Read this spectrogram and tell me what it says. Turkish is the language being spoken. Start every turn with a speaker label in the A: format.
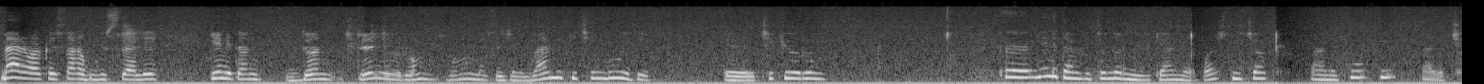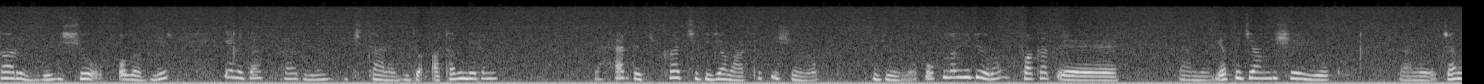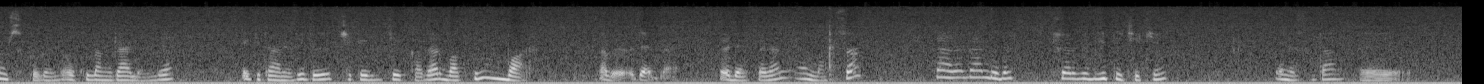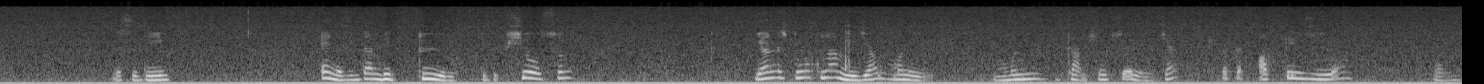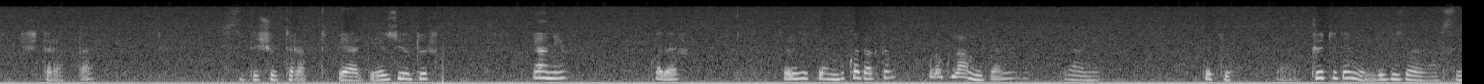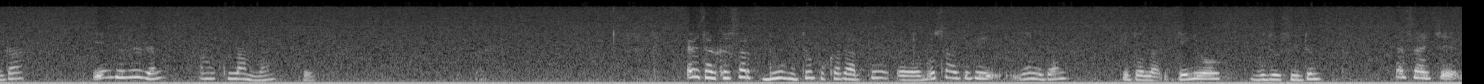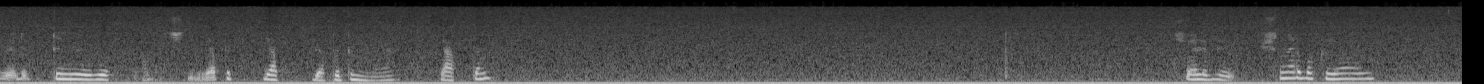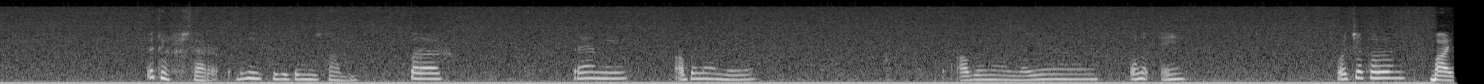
A: Merhaba arkadaşlar bugün sizlerle yeniden dön dönüyorum. Bunun mesajını vermek için bu video e, çekiyorum. E, yeniden videolarımız gelmeye başlayacak. Yani bu bir yani çağrı gibi bir şey olabilir. Yeniden her gün iki tane video atabilirim. Her dakika çekeceğim artık işim yok. Gücüm yok. Okula gidiyorum fakat e, yani yapacağım bir şey yok. Yani canım sıkıldığında okuldan geldiğimde iki tane video çekebilecek kadar vaktim var. Tabi ödevler, ödev falan olmazsa yani ben dedim şöyle bir video çekeyim. En azından eee nasıl diyeyim en azından bir duyuru gibi bir şey olsun. Yalnız bunu kullanmayacağım. Money, money tam şimdi söylemeyeceğim. Zaten altta yazıyor. Şu tarafta. Siz de şu tarafta bir yerde yazıyordur. Yani bu kadar. Söyleyeceklerim bu kadardı. Bunu kullanmayacağım. Yani kötü. Yani kötü demeyeyim de güzel aslında. İndiririm ama kullanmam. Peki. Evet arkadaşlar bu video bu kadardı. Ee, bu sadece bir yeniden videolar geliyor videosuydum. Ben sadece böyle duyuru amaçlı yapıp yap yaptım ya. Yaptım. Şöyle bir şunlara bakıyorum. Evet arkadaşlar bugünkü videomuzdan bu kadar. Beğenmeyi, abone olmayı, abone olmayı unutmayın. Hoşçakalın. Bye.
